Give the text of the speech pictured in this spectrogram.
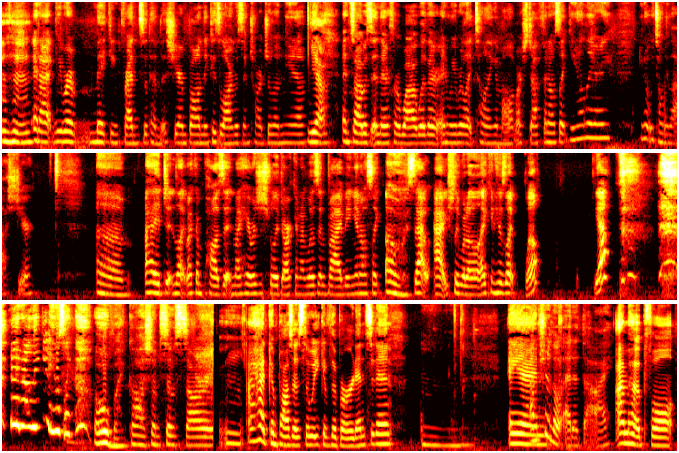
Mm-hmm. And I we were making friends with him this year and bonding because Lauren was in charge of him, you know. Yeah. And so I was in there for a while with her, and we were like telling him all of our stuff. And I was like, you know, Larry, you know what we told me last year? Um, I didn't like my composite, and my hair was just really dark, and I wasn't vibing. And I was like, oh, is that actually what I like? And he was like, well, yeah. and I like he was like, oh my gosh, I'm so sorry. Mm, I had composites the week of the bird incident, Mm, and I'm sure they'll edit the eye. I'm hopeful.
